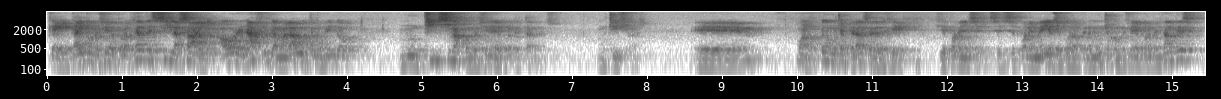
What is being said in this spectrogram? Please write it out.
que, que hay conversiones protestantes, sí las hay. Ahora en África, en Malawi, estamos viendo muchísimas conversiones de protestantes. Muchísimas. Eh, bueno, tengo mucha esperanza de que se pone, se, se- se pone en medio se pueden obtener muchas conversiones protestantes,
